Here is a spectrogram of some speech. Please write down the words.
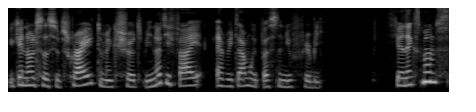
You can also subscribe to make sure to be notified every time we post a new freebie. See you next month!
